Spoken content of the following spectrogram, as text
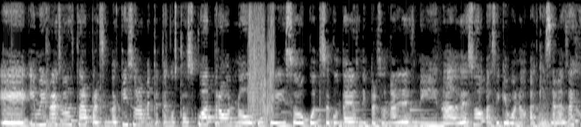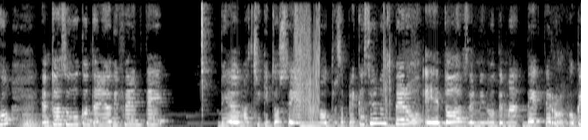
Eh, y mis redes van a estar apareciendo aquí, solamente tengo estas cuatro, no utilizo cuentas secundarias ni personales ni nada de eso, así que bueno, aquí se las dejo. En todas subo contenido diferente, videos más chiquitos en otras aplicaciones, pero eh, todas del mismo tema de terror, ¿ok?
